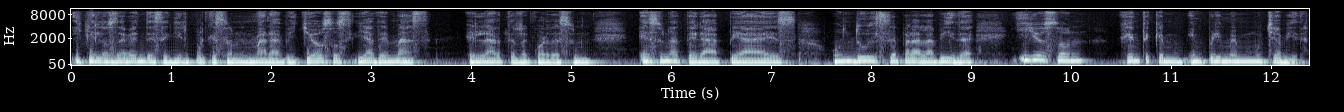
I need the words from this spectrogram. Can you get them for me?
y que los deben de seguir porque son maravillosos y además el arte, recuerda, es, un, es una terapia, es un dulce para la vida y ellos son gente que imprime mucha vida.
